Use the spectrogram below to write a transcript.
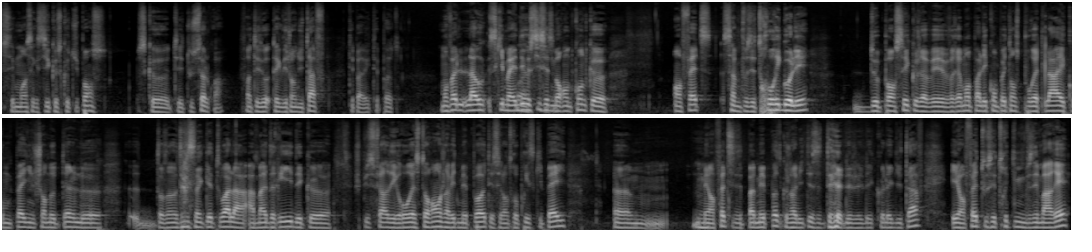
c'est moins sexy que ce que tu penses. Parce que tu es tout seul, quoi. Enfin, tu es, avec des gens du taf, t'es pas avec tes potes. Mais en fait, là, ce qui m'a aidé aussi, c'est de me rendre compte que, en fait, ça me faisait trop rigoler de penser que j'avais vraiment pas les compétences pour être là et qu'on me paye une chambre d'hôtel euh, dans un hôtel 5 étoiles à, Madrid et que je puisse faire des gros restaurants, j'invite mes potes et c'est l'entreprise qui paye. Euh, mais en fait, c'était pas mes potes que j'invitais, c'était les, collègues du taf. Et en fait, tous ces trucs qui me faisaient marrer,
